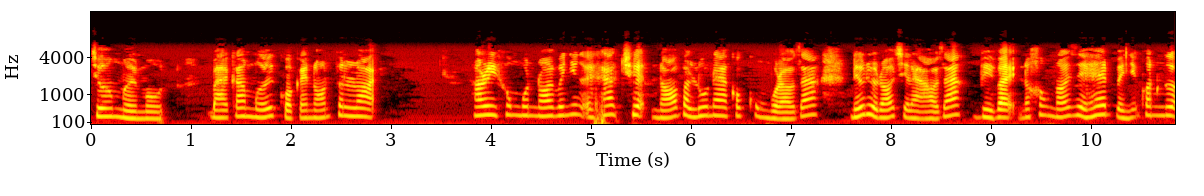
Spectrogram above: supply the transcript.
Chương 11 Bài ca mới của cái nón phân loại Harry không muốn nói với những người khác chuyện nó và Luna có cùng một ảo giác nếu điều đó chỉ là ảo giác. Vì vậy, nó không nói gì hết về những con ngựa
